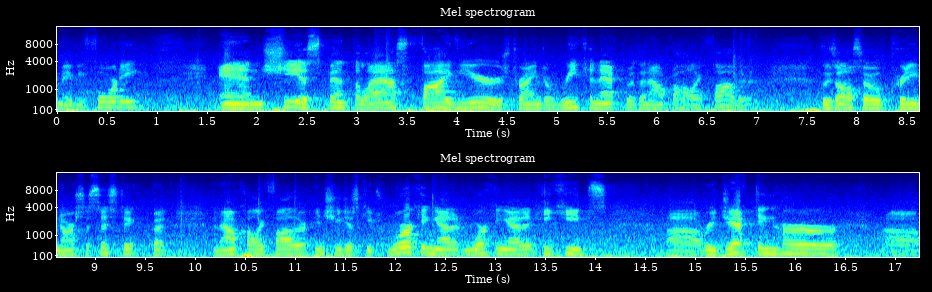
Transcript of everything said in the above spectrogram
maybe 40, and she has spent the last five years trying to reconnect with an alcoholic father who's also pretty narcissistic, but an alcoholic father, and she just keeps working at it and working at it. He keeps uh, rejecting her, uh,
